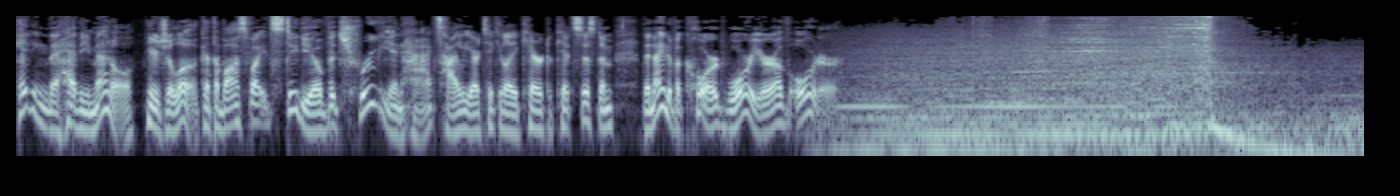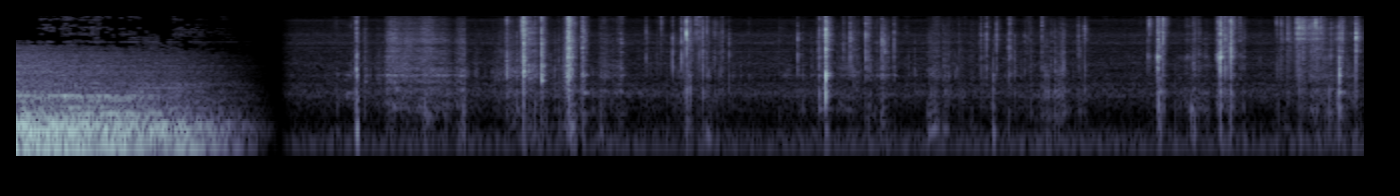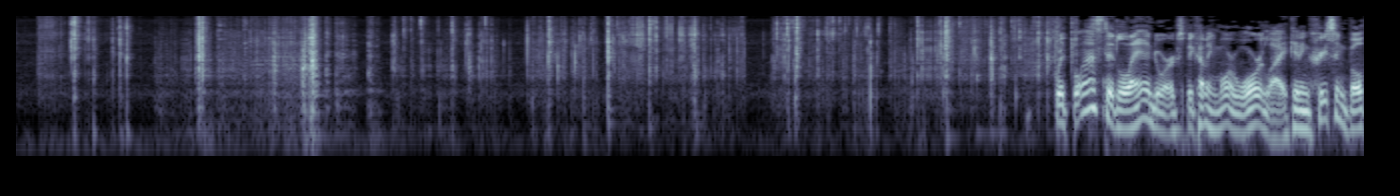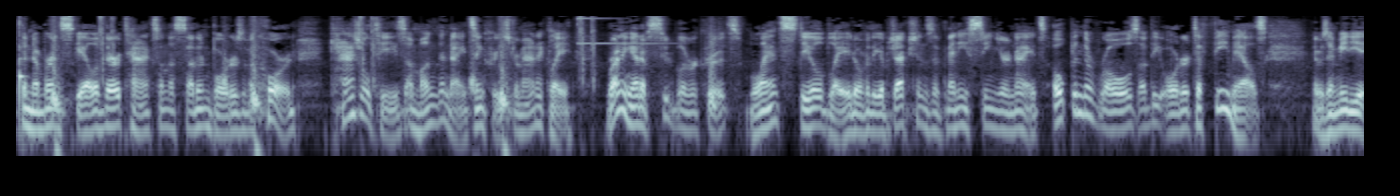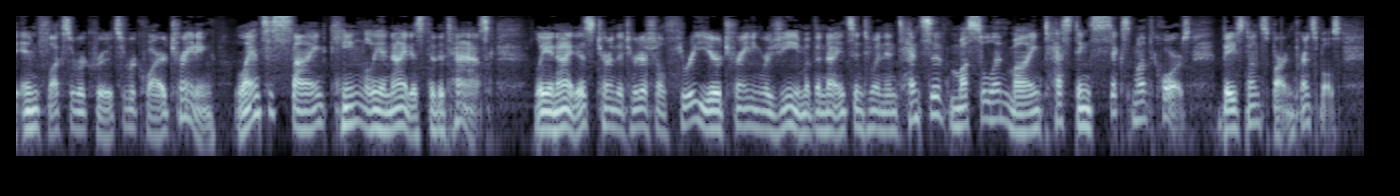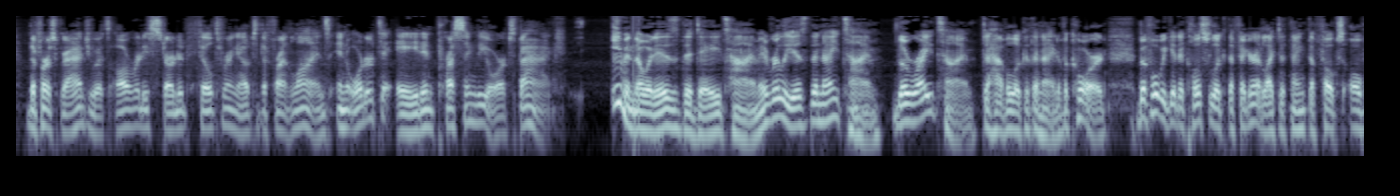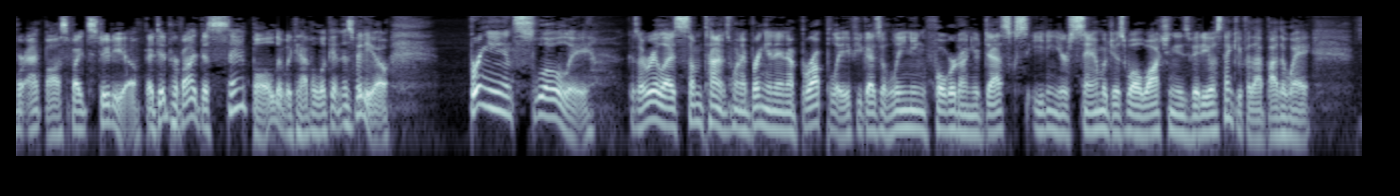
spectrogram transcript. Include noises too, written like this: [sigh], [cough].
Hitting the heavy metal, here's your look at the Boss Fight Studio Vitruvian Hacks highly articulated character kit system, the Knight of Accord Warrior of Order. With blasted land orcs becoming more warlike and increasing both the number and scale of their attacks on the southern borders of Accord, casualties among the knights increased dramatically. Running out of suitable recruits, Lance Steelblade, over the objections of many senior knights, opened the rolls of the order to females. There was an immediate influx of recruits who required training. Lance assigned King Leonidas to the task. Leonidas turned the traditional three year training regime of the Knights into an intensive muscle and mind testing six month course based on Spartan principles. The first graduates already started filtering out to the front lines in order to aid in pressing the orcs back. Even though it is the daytime, it really is the nighttime, the right time to have a look at the Knight of Accord. Before we get a closer look at the figure, I'd like to thank the folks over at Boss Fight Studio that did provide this sample that we could have a look at in this video. Bringing it slowly, because I realize sometimes when I bring it in abruptly, if you guys are leaning forward on your desks, eating your sandwiches while watching these videos, thank you for that, by the way.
